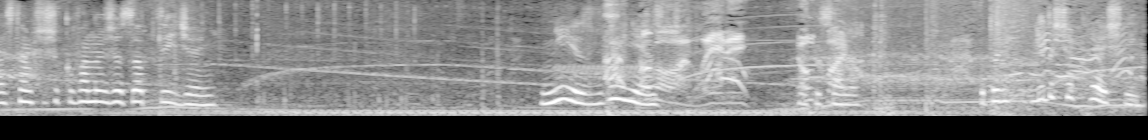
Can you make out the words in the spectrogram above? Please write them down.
Ja Jestem przyszykowany, że za tydzień. Nie jest, w ogóle nie jest napisane. Bo to nie- da się określić.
